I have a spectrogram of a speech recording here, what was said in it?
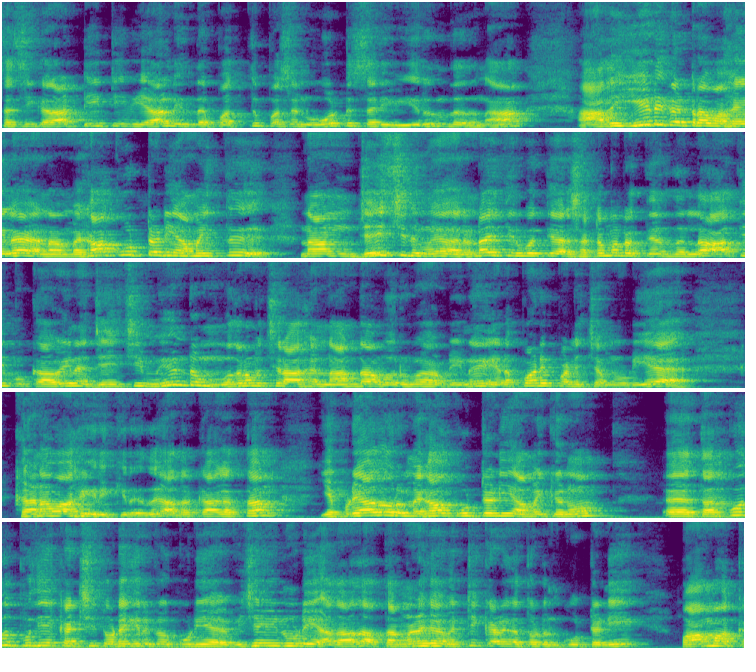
சசிகலா டிடிவியால் இந்த பத்து பர்சன்ட் ஓட்டு சரிவு இருந்ததுன்னா அதை ஈடுகட்டுற வகையில் நான் மெகா கூட்டணி அமைத்து நான் ஜெயிச்சிடுவேன். ரெண்டாயிரத்தி இருபத்தி ஆறு சட்டமன்ற தேர்தலில் அதிமுகவை நான் ஜெயிச்சு மீண்டும் முதலமைச்சராக நான் தான் வருவேன் அப்படின்னு எடப்பாடி பழனிசாமியுடைய கனவாக இருக்கிறது. அதற்காகத்தான் எப்படியாவது ஒரு மெகா கூட்டணி அமைக்கணும். தற்போது புதிய கட்சி தொடங்கி இருக்கக்கூடிய விஜயினுடைய அதாவது தமிழக வெற்றி கழகத்துடன் கூட்டணி பாமக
